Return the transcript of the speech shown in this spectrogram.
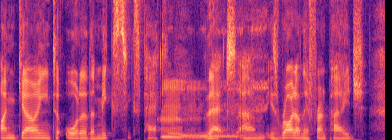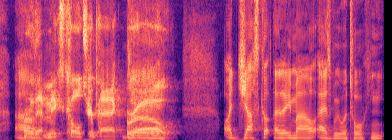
I'm going to order the mixed six pack Mm. that um, is right on their front page. oh, that mixed culture pack, bro. I just got that email as we were talking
